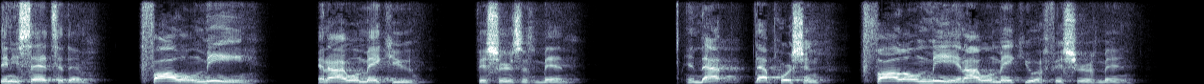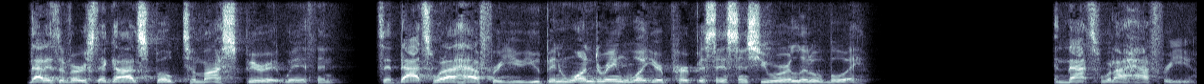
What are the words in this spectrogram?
Then he said to them, Follow me, and I will make you fishers of men. In that, that portion, follow me, and I will make you a fisher of men. That is the verse that God spoke to my spirit with and said, That's what I have for you. You've been wondering what your purpose is since you were a little boy. And that's what I have for you.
